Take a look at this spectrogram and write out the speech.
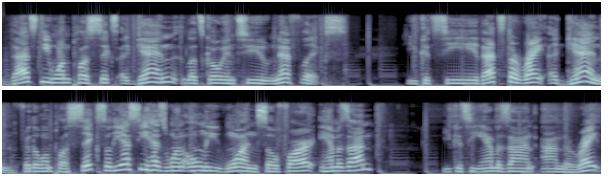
That's the OnePlus 6 again. Let's go into Netflix. You could see that's the right again for the OnePlus 6. So the SE has won only one so far, Amazon. You can see Amazon on the right.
